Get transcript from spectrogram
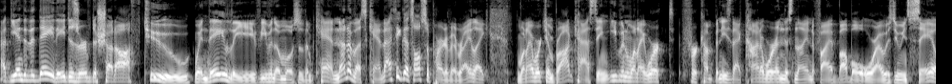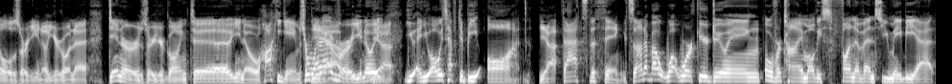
at the end of the day, they deserve to shut off too when they leave, even though most of them can. None of us can. I think that's also part of it, right? Like when I worked in broadcasting, even when I worked for companies that kind of were in this nine to five bubble or I was doing sales or, you know, you're going to dinners or you're going to, you know, hockey games or whatever, you know, Yeah. you, and you always have to be on. Yeah. That's the thing. It's not about what work you're doing, overtime, all these fun events you may be at.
